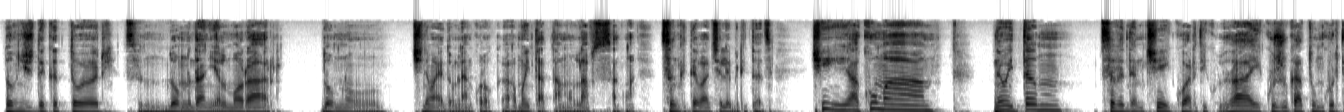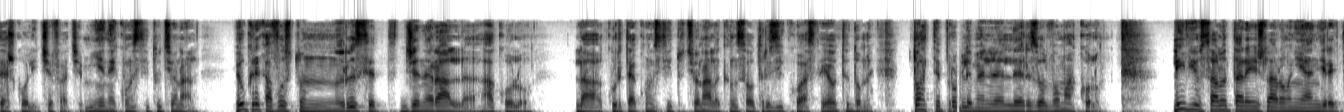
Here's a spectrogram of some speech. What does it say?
domnii judecători, sunt domnul Daniel Morar, domnul... Cine mai e domnule acolo? Că am uitat, am un lapsus acum. Sunt câteva celebrități. Și acum ne uităm să vedem ce e cu articolul. A, e cu jucatul în curtea școlii, ce facem? E neconstituțional. Eu cred că a fost un râset general acolo, la Curtea Constituțională, când s-au trezit cu asta. Ia uite, domnule, toate problemele le rezolvăm acolo. Liviu, salutare, ești la România în direct.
